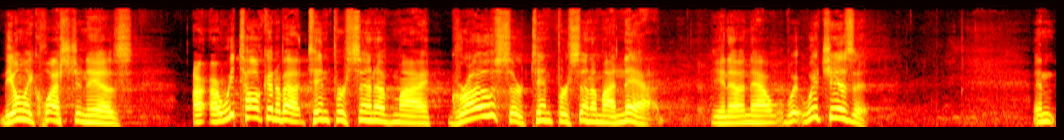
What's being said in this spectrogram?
The only question is are, are we talking about 10% of my gross or 10% of my net? You know, now, which is it? And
